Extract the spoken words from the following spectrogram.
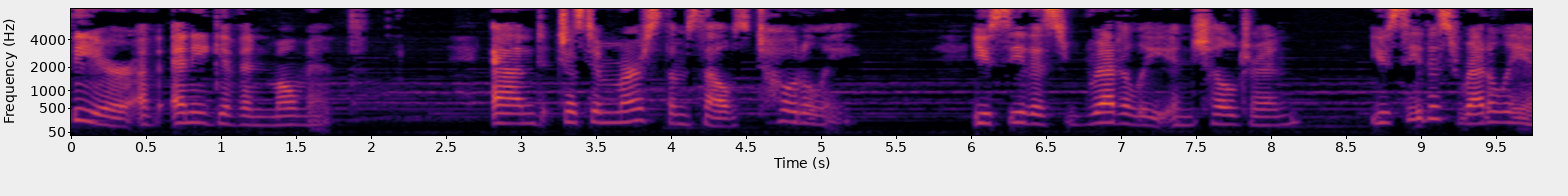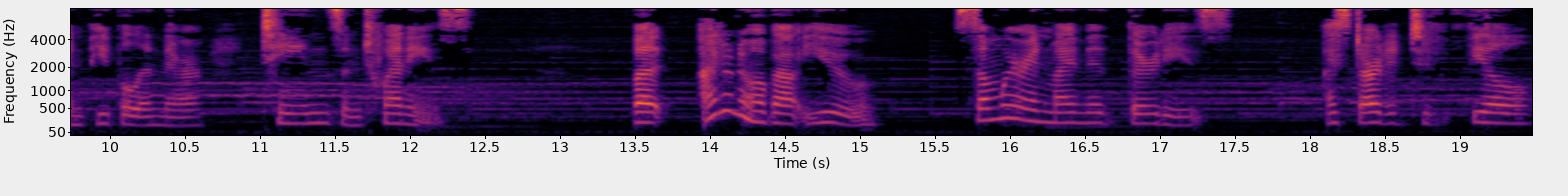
fear of any given moment and just immerse themselves totally. You see this readily in children. You see this readily in people in their teens and 20s. But I don't know about you. Somewhere in my mid 30s, I started to feel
